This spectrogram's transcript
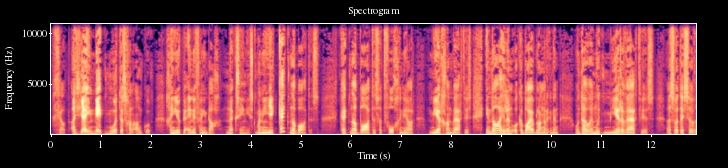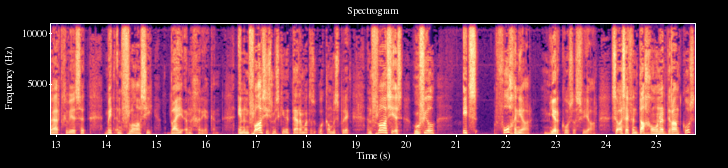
geld. As jy net motors gaan aankoop, gaan jy op die einde van die dag niks hê nie. Wanneer jy kyk na bates, kyk na bates wat volgende jaar meer gaan werd wees. En daai Helen ook 'n baie belangrike ding. Onthou hy moet meer werd wees as wat hy sou werd gewees het met inflasie by ingereken. En inflasie is miskien 'n term wat ons ook kan bespreek. Inflasie is hoeveel iets volgende jaar meer kos as vir jaar. So as hy vandag R100 kos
